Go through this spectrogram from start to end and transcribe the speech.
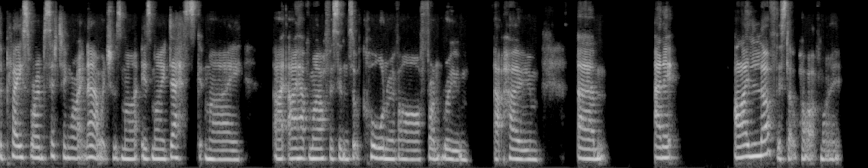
the place where I'm sitting right now, which was my is my desk. My I, I have my office in the sort of corner of our front room at home, um, and it. I love this little part of my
